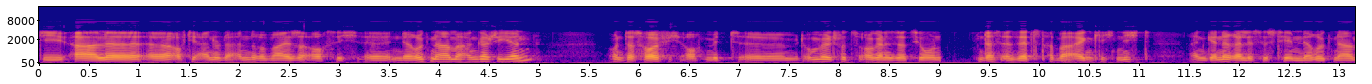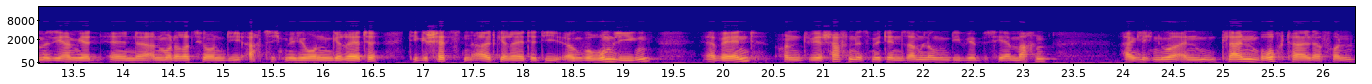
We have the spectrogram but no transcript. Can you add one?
die alle äh, auf die eine oder andere Weise auch sich äh, in der Rücknahme engagieren und das häufig auch mit, äh, mit Umweltschutzorganisationen. Das ersetzt aber eigentlich nicht ein generelles System der Rücknahme. Sie haben ja in der Anmoderation die 80 Millionen Geräte, die geschätzten Altgeräte, die irgendwo rumliegen, erwähnt. Und wir schaffen es mit den Sammlungen, die wir bisher machen, eigentlich nur einen kleinen Bruchteil davon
